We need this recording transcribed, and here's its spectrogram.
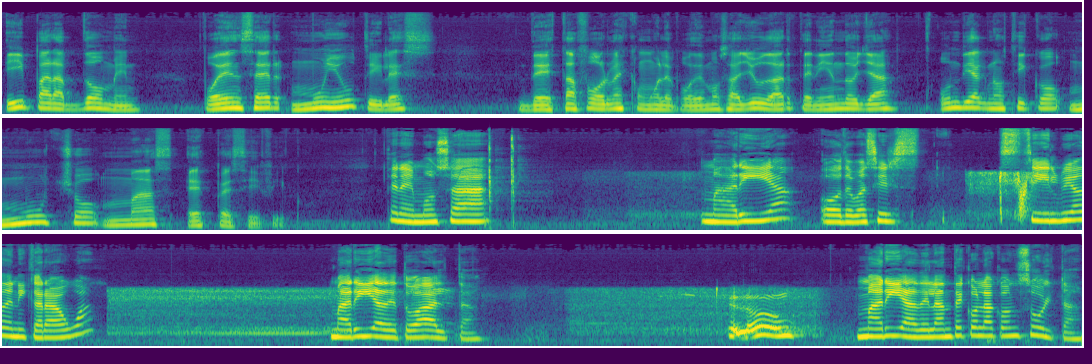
y para abdomen pueden ser muy útiles. De esta forma es como le podemos ayudar teniendo ya un diagnóstico mucho más específico. Tenemos a María, o debo decir Silvio de Nicaragua. María de Toalta. Hello. María, adelante con la consulta.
